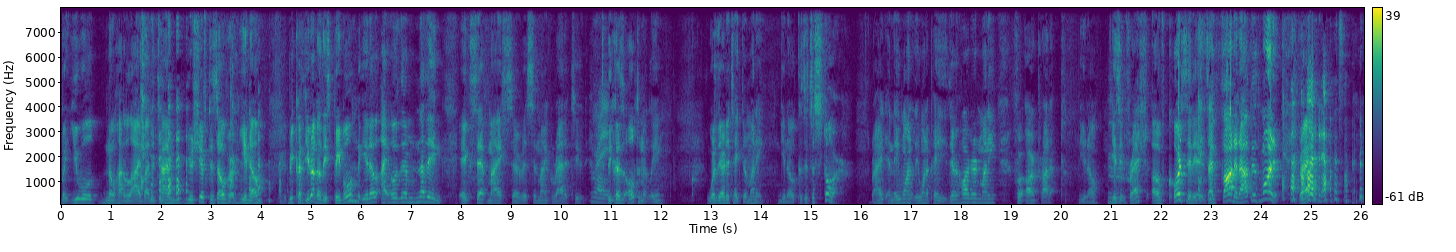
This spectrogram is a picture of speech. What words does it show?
but you will know how to lie by the time your shift is over. You know, because you don't know these people. You know, I owe them nothing except my service and my gratitude. Right. Because ultimately, we're there to take their money, you know, because it's a store, right? And they want they want to pay their hard-earned money for our product. You know, is Mm-hmm. it fresh? Of course it is. I thought it out this morning, right? it out this morning.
